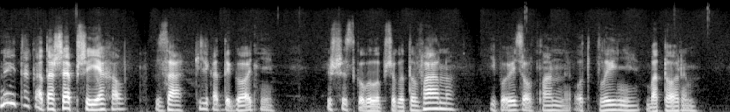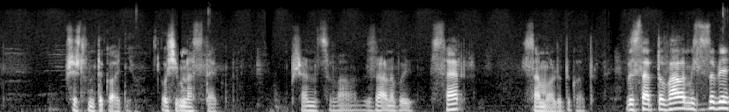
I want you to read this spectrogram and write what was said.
No i tak atasze przyjechał za kilka tygodni. Już wszystko było przygotowane i powiedział pan odpłynie batorem w przyszłym tygodniu, 18. Przenocowałem. Z rana był ser, samolot gotów. Wystartowałem, myślę sobie,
